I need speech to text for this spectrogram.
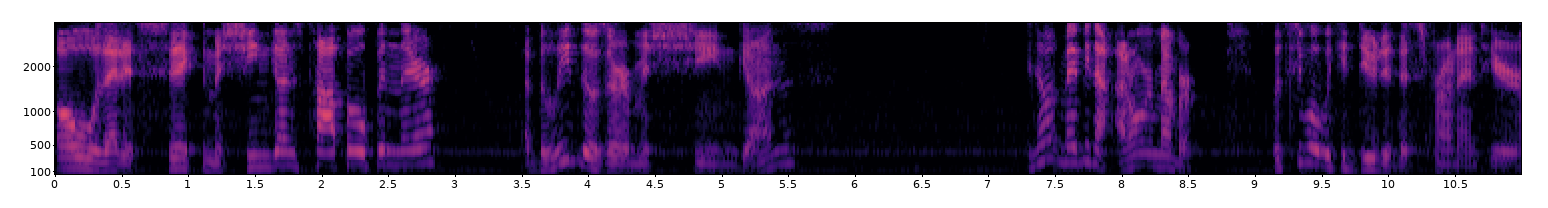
Oh, that is sick. The machine guns pop open there. I believe those are machine guns. You know what? Maybe not. I don't remember. Let's see what we could do to this front end here.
